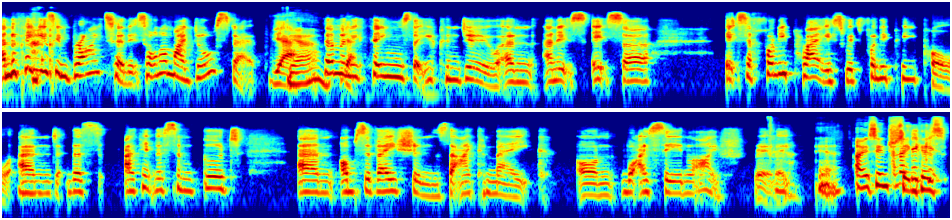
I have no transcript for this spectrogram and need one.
And the thing is, in Brighton, it's all on my doorstep yeah yeah. so many Yeah. things that you can do and and it's it's a it's a funny place with funny people and there's i think there's some good um observations that i can make on what i see in life really. Yeah, oh, it's interesting because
